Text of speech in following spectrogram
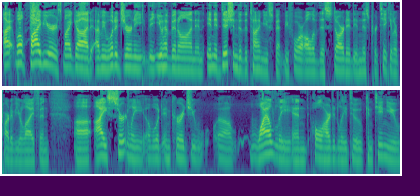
I, well, five years. My God, I mean, what a journey that you have been on, and in addition to the time you've spent before all of this started in this particular part of your life, and uh, I certainly would encourage you uh, wildly and wholeheartedly to continue.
